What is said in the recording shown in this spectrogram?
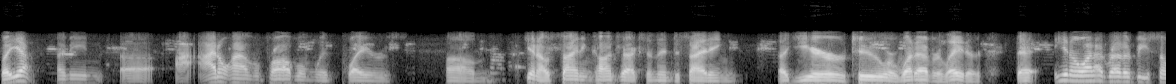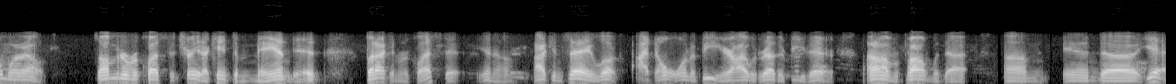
but yeah, I mean, uh, I, I don't have a problem with players um, you know, signing contracts and then deciding a year or two or whatever later that you know what I'd rather be somewhere else. So I'm going to request a trade. I can't demand it, but I can request it. You know, I can say, look, I don't want to be here. I would rather be there. I don't have a problem with that. Um, and uh, yeah,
